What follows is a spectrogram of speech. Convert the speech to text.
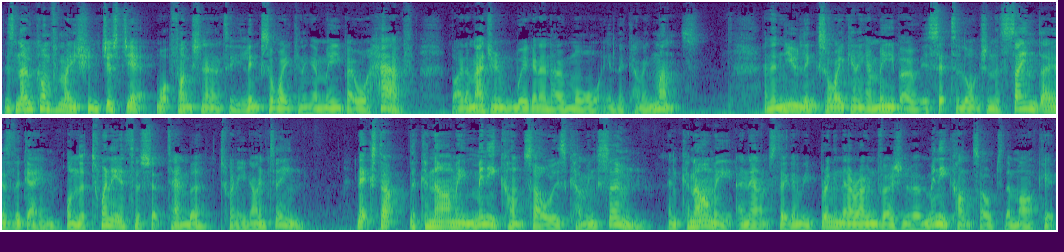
There's no confirmation just yet what functionality Link's Awakening Amiibo will have, but I'd imagine we're going to know more in the coming months and the new Link's Awakening amiibo is set to launch on the same day as the game on the 20th of September 2019. Next up, the Konami mini console is coming soon, and Konami announced they're going to be bringing their own version of a mini console to the market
